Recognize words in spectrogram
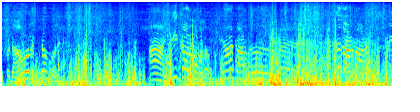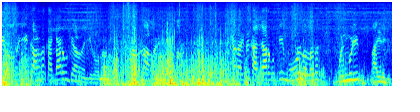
അപ്പോൾ ഡാമുകൾ ഇഷ്ടം പോലെ. ആ ഈ കാണുന്നുണ്ടല്ലോ. ആ കാണുന്നത് അങ്ങ് കാണുന്നതാണ് പൊന്മുടി തോന്നുന്നത് തോന്നുന്നു. ഈ കാണുന്ന കല്ലാർകുട്ടിയാണെന്ന് എനിക്ക് തോന്നുന്നു കേട്ടോ. എനിക്ക് തോന്നുന്നത് ഇത് കല്ലാർകുട്ടി മുകളിലുള്ളത് പൊന്മുടി ആയിരിക്കും.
